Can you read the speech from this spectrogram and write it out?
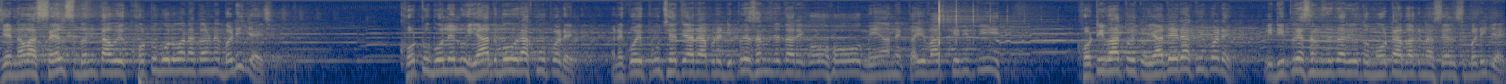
જે નવા સેલ્સ બનતા હોય ખોટું બોલવાના કારણે બળી જાય છે. ખોટું બોલેલું યાદ બહુ રાખવું પડે. અને કોઈ પૂછે ત્યારે આપણે ડિપ્રેશન જતા રહી ઓહો, મેં આને કઈ વાત કરી હતી? ખોટી વાત હોય તો યાદ રાખવી પડે. એ ડિપ્રેશન જતા રહ્યું તો મોટા ભાગના સેલ્સ બળી જાય.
